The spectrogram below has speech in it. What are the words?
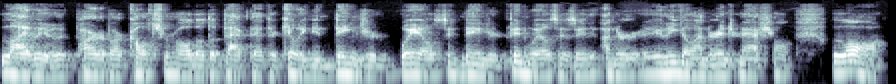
livelihood, part of our culture, although the fact that they're killing endangered whales, endangered fin whales is under illegal under international law.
